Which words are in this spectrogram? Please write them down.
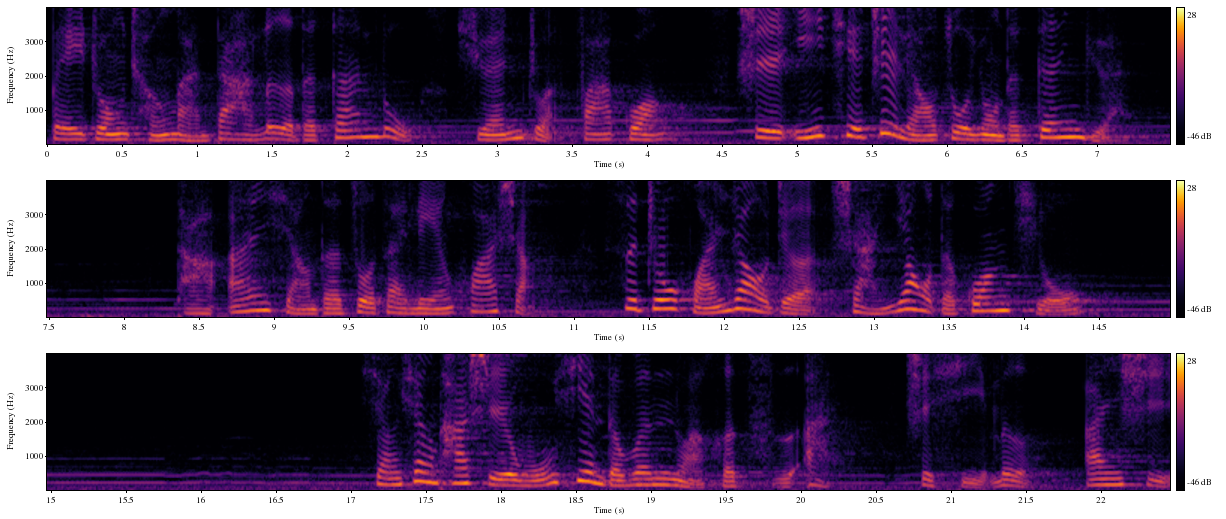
杯中盛满大乐的甘露，旋转发光，是一切治疗作用的根源。他安详地坐在莲花上，四周环绕着闪耀的光球。想象它是无限的温暖和慈爱，是喜乐、安适、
